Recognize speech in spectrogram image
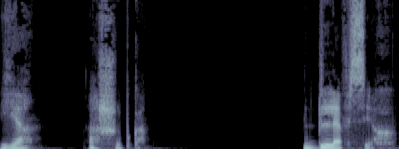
Я ошибка. Для всех.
